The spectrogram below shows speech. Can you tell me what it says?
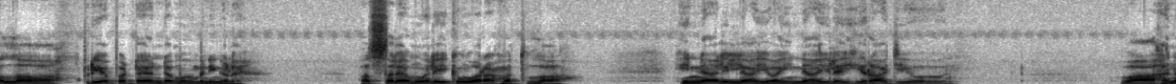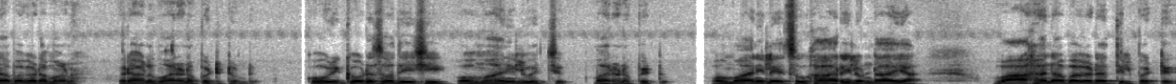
അല്ലാ പ്രിയപ്പെട്ട എന്റെ മോമിനിങ്ങളെ അസ്സലാമു അലൈക്കും വറഹമത്തുള്ള. ഇന്നാലില്ലാഹി വ ഇന്നാ ഇലൈഹി റാജിഊൻ. വാഹനാപകടമാണ്. ഒരാൾ മരണപ്പെട്ടിട്ടുണ്ട്. കോഴിക്കോട് സ്വദേശി ഒമാനിൽ വെച്ച് മരണപ്പെട്ടു. ഒമാനിലെ സുഹാറിലുണ്ടായ വാഹനാപകടത്തിൽപ്പെട്ട്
